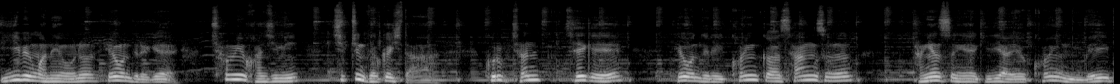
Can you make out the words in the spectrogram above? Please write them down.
200만 회원의 회원들에게 초미 관심이 집중될 것이다. 그룹 전 세계의 회원들이 코인가 상승의 당연성에 기대하여 코인 매입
